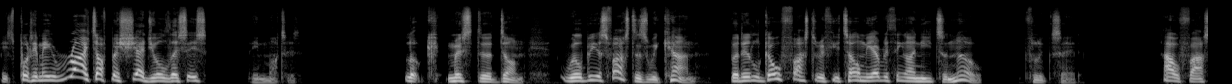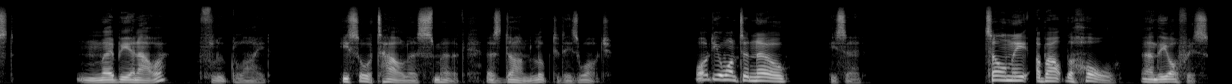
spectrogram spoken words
It's putting me right off my schedule, this is, he muttered. Look, Mr. Dunn, we'll be as fast as we can, but it'll go faster if you tell me everything I need to know, Fluke said. How fast? Maybe an hour, Fluke lied. He saw Towler smirk as Dunn looked at his watch. What do you want to know? He said. Tell me about the hole and the office.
